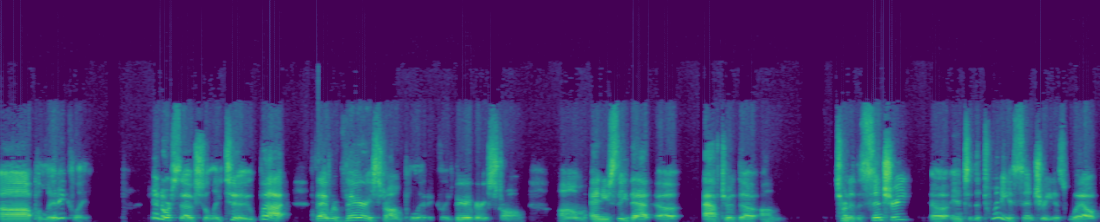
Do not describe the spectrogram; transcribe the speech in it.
uh, politically and or socially too, but they were very strong politically, very, very strong. Um, and you see that uh, after the um, turn of the century uh, into the 20th century as well.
